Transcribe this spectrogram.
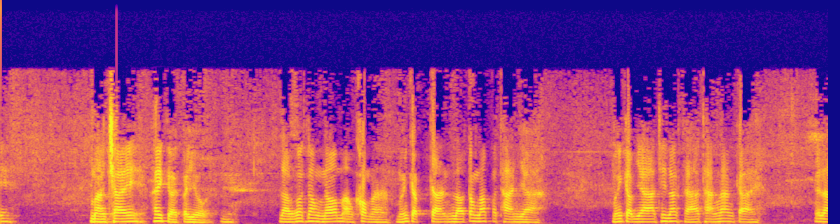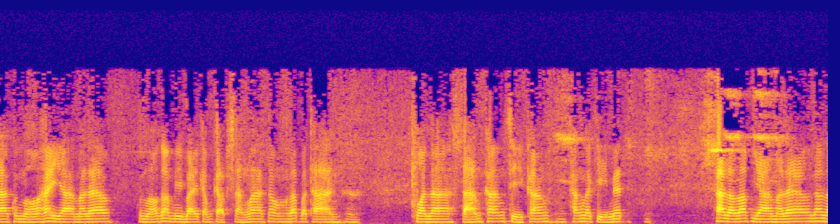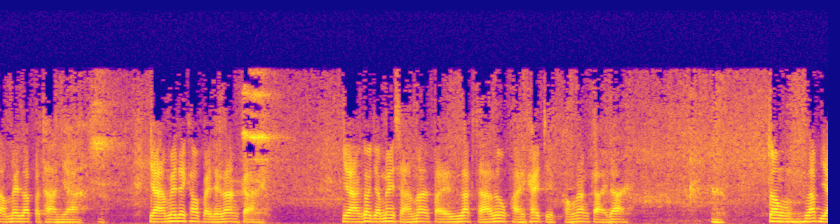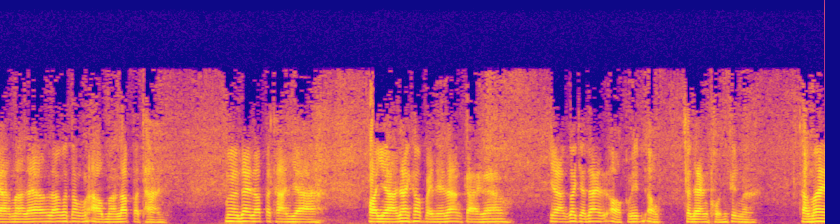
มาใช้ให้เกิดประโยชน์ เราก็ต้องน้อมเอาเข้ามา เหมือนกับการเราต้องรับประทานยา เหมือนกับยาที่รักษาทางร่างกาย เวลาคุณหมอให้ยามาแล้ว คุณหมอก็มีใบกำกับสั่งว่าต้องรับประทานวันละสามครั้งสี่ครั้ง ครั้งละกี่เม็ดถ้าเรารับยามาแล้วแล้วเราไม่รับประทานยา ยาไม่ได้เข้าไปในร่างกาย ยาก็จะไม่สามารถไปรักษาโรคภัยไข้เจ็บของร่างกายได้ ต้องรับยามาแล้ว แล้วก็ต้องเอามารับประทาน เมื่อได้รับประทานยา พอยาได้เข้าไปในร่างกายแล้ว ยาก็จะได้ออกฤทธิ์ออกแสดงผลขึ้นมาทำให้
